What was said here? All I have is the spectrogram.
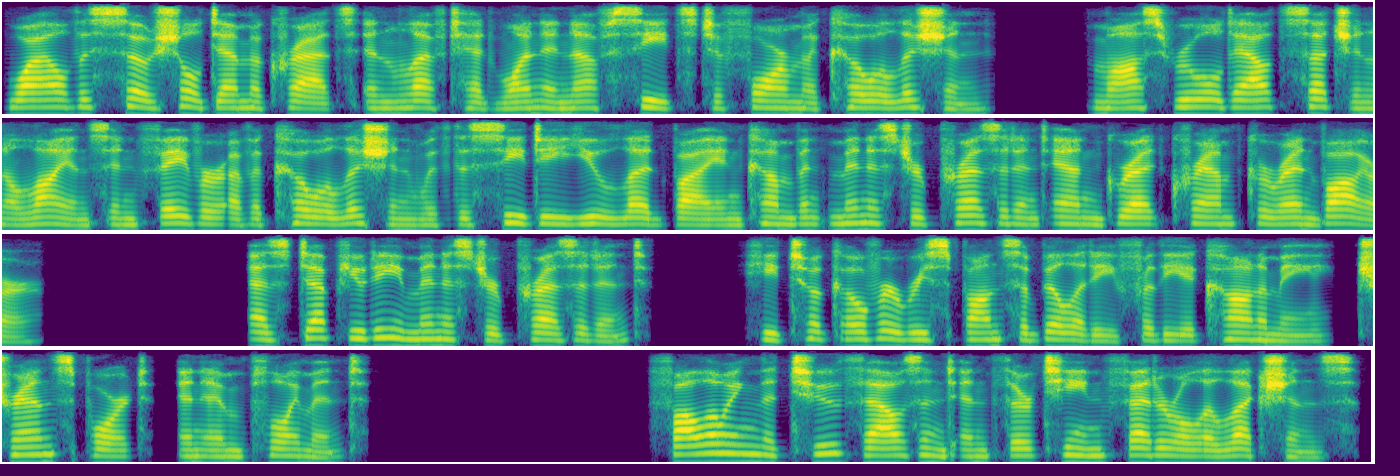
While the Social Democrats and Left had won enough seats to form a coalition, Maas ruled out such an alliance in favor of a coalition with the CDU led by incumbent Minister President Annegret Kramp-Karrenbauer. As Deputy Minister President, he took over responsibility for the economy, transport, and employment. Following the 2013 federal elections,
